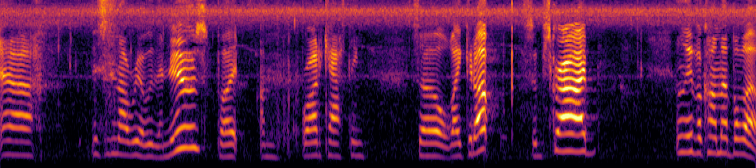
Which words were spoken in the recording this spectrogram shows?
Uh, this is not really the news, but I'm broadcasting. So like it up, subscribe, and leave a comment below.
